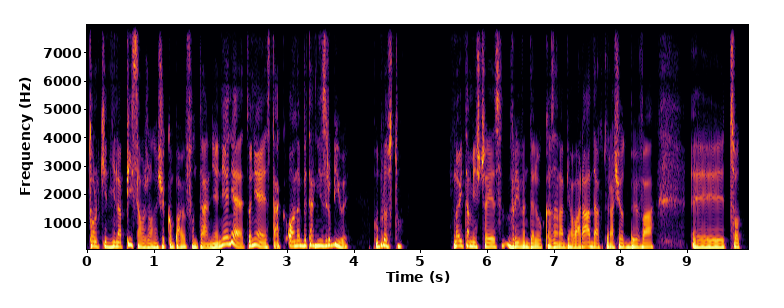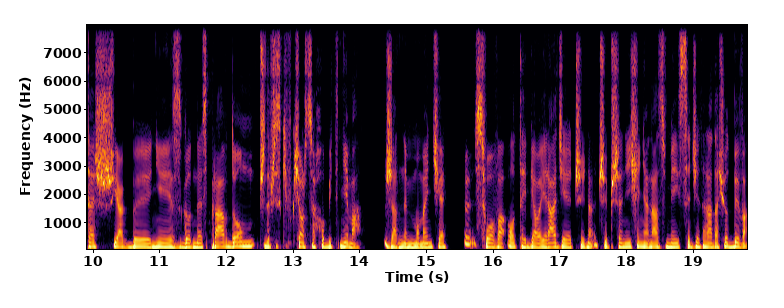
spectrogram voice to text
Tolkien nie napisał, że one się kąpały w fontannie. Nie, nie, to nie jest tak. One by tak nie zrobiły. Po prostu. No i tam jeszcze jest w Rivendellu ukazana Biała Rada, która się odbywa, y, co też jakby nie jest zgodne z prawdą. Przede wszystkim w książce Hobbit nie ma w żadnym momencie y, słowa o tej Białej Radzie, czy, czy przeniesienia nas w miejsce, gdzie ta rada się odbywa.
